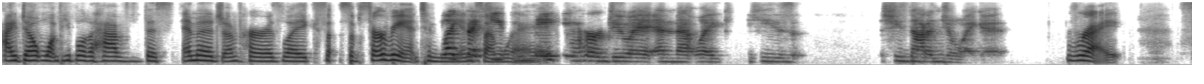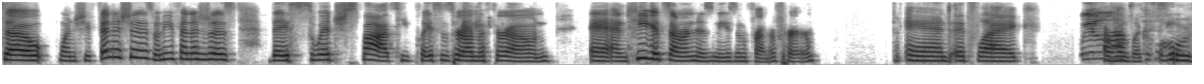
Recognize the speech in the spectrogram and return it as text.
I don't want people to have this image of her as like subservient to me like in some way. making her do it and that like he's she's not enjoying it. Right. So when she finishes, when he finishes, they switch spots. He places her on the throne and he gets down on his knees in front of her. And it's like We love everyone's like, oh,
